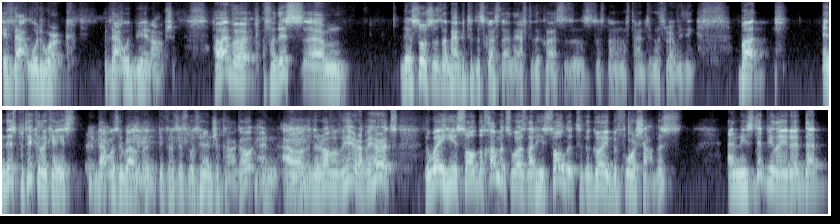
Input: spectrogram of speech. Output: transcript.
if that would work, if that would be an option. However, for this, um, there are sources. I'm happy to discuss that after the classes. There's just not enough time to go through everything. But in this particular case, that was irrelevant because this was here in Chicago, and our, the Rav over here, Rabbi Hertz, the way he sold the chametz was that he sold it to the goy before Shabbos, and he stipulated that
